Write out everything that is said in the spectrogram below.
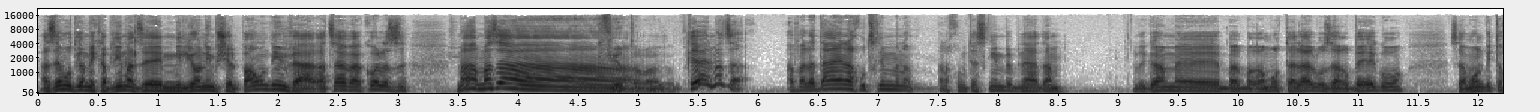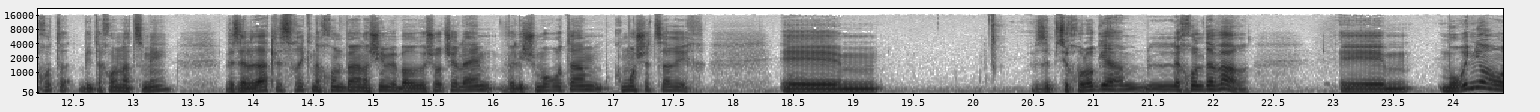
אז הם עוד גם מקבלים על זה מיליונים של פאונדים והערצה והכל, אז מה, מה זה ה... כפיות טובה הזאת. כן, מה זה? אבל עדיין אנחנו צריכים, אנחנו מתעסקים בבני אדם. וגם uh, ברמות הללו זה הרבה אגו, זה המון ביטחון, ביטחון עצמי, וזה לדעת לשחק נכון באנשים וברגשות שלהם, ולשמור אותם כמו שצריך. Um, וזה פסיכולוגיה לכל דבר. Um, מוריניו,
